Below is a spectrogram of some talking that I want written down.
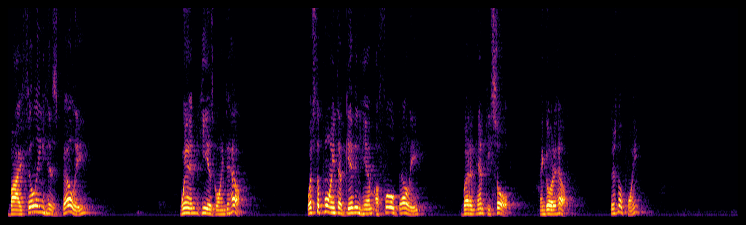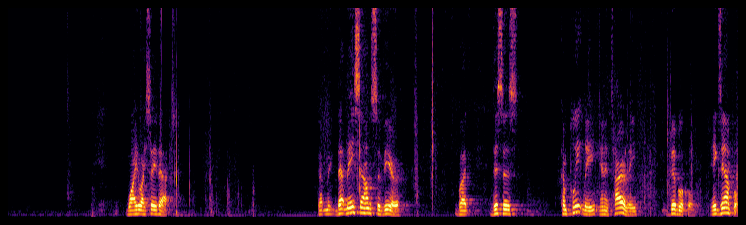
by filling his belly when he is going to hell. What's the point of giving him a full belly but an empty soul and go to hell? There's no point. Why do I say that? That may, that may sound severe, but this is completely and entirely biblical. Example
